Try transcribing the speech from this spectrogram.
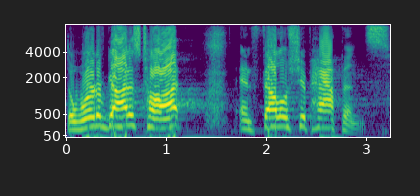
the Word of God is taught, and fellowship happens.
